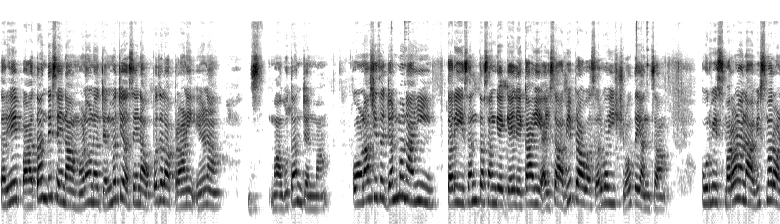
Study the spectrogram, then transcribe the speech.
तरी पाहता दिसेना म्हणून जन्मचे असेना उपजला प्राणी येणा मागुतान जन्मा. कोणाशीच जन्म नाही तरी संत संगे केले काही ऐसा अभिप्राव सर्वही श्रोत यांचा पूर्वी स्मरण ना विस्मरण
